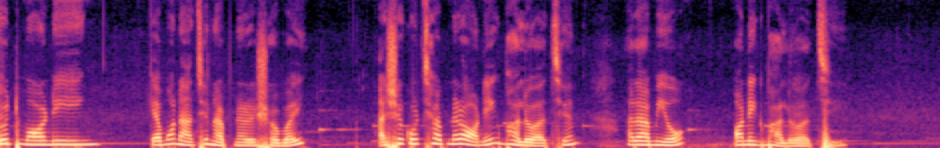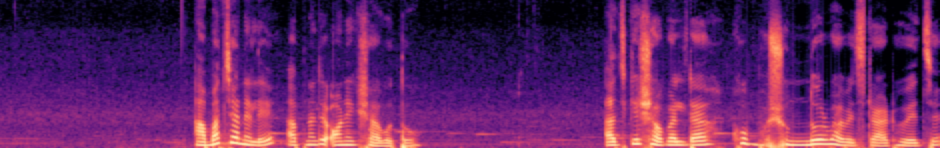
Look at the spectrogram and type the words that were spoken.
গুড মর্নিং কেমন আছেন আপনারা সবাই? আশা করছি আপনারা অনেক ভালো আছেন আর আমিও অনেক ভালো আছি। আমার চ্যানেলে আপনাদের অনেক স্বাগত। আজকে সকালটা খুব সুন্দরভাবে স্টার্ট হয়েছে।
